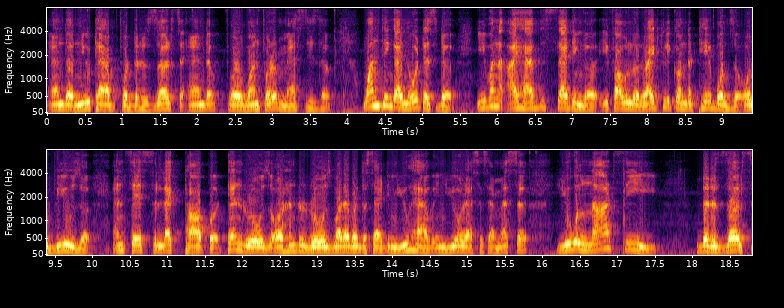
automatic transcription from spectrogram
and the new tab for the results and for one for messages. One thing I noticed even I have this setting if I will right click on the tables or views and say select top 10 rows or 100 rows whatever the setting you have in your SSMS you will not see the results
